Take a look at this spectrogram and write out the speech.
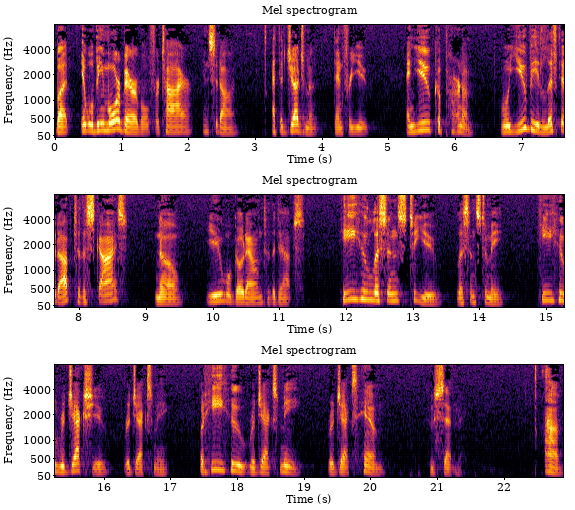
But it will be more bearable for Tyre and Sidon at the judgment than for you. And you, Capernaum, will you be lifted up to the skies? No, you will go down to the depths. He who listens to you listens to me. He who rejects you rejects me. But he who rejects me rejects him who sent me. Um,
